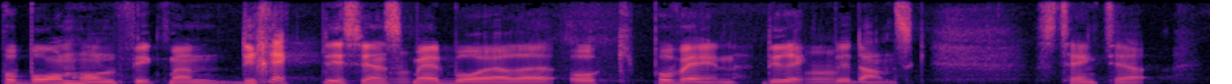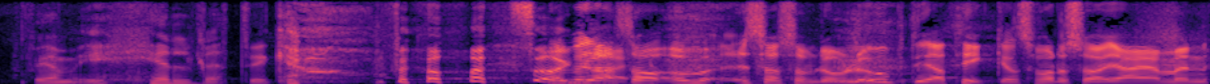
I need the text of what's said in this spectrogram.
på Bornholm fick man direkt bli svensk medborgare och på Ven direkt bli dansk. Så tänkte jag, vem i helvete kan sån Men grej? alltså, om, så som de la upp det i artikeln så var det så, ja, ja men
